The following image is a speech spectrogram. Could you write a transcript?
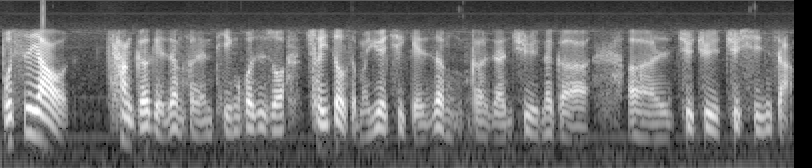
不是要唱歌给任何人听，或是说吹奏什么乐器给任何人去那个呃去去去欣赏，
